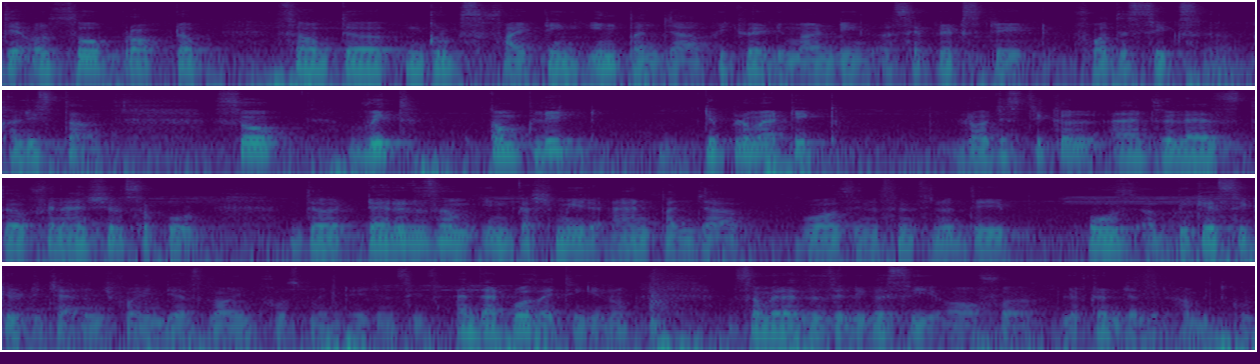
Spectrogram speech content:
they also propped up some of the groups fighting in Punjab, which were demanding a separate state for the Sikhs, uh, Khalistan. So, with complete diplomatic, logistical, as well as the financial support, the terrorism in Kashmir and Punjab was, in a sense, you know, they posed a biggest security challenge for India's law enforcement agencies, and that was, I think, you know, summarized as a legacy of uh, Lieutenant General Hamid Gul.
